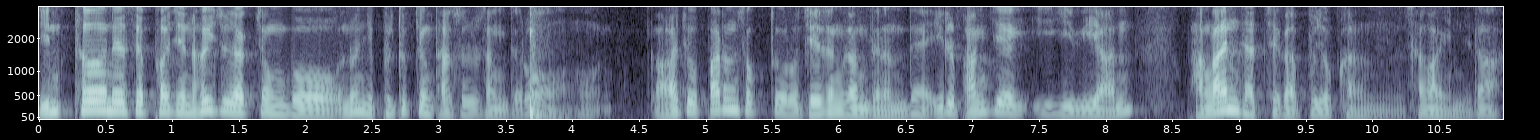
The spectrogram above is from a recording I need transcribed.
인터넷에 퍼진 허위 조작 정보는 이 불특정 다수를 상대로 어, 아주 빠른 속도로 재생산되는데 이를 방지하기 위한 방안 자체가 부족한 상황입니다.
